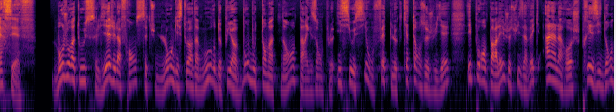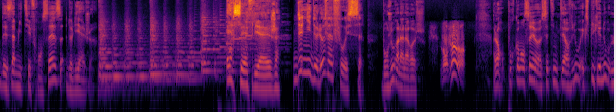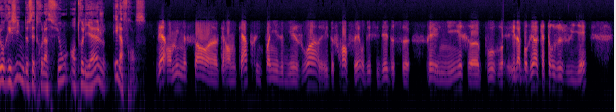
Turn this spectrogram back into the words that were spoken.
RCF. Bonjour à tous, Liège et la France, c'est une longue histoire d'amour depuis un bon bout de temps maintenant. Par exemple, ici aussi, on fête le 14 juillet. Et pour en parler, je suis avec Alain Laroche, président des Amitiés françaises de Liège. RCF Liège. Denis de Lovafos. Bonjour Alain Laroche. Bonjour. Alors, pour commencer euh, cette interview, expliquez-nous l'origine de cette relation entre Liège et la France. Bien, en 1944, une poignée de Liégeois et de Français ont décidé de se réunir euh, pour élaborer un 14 juillet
